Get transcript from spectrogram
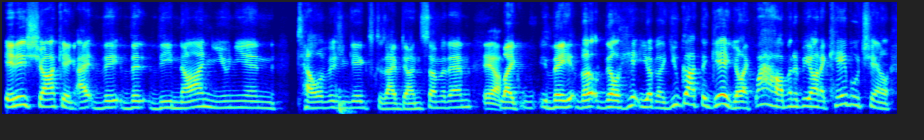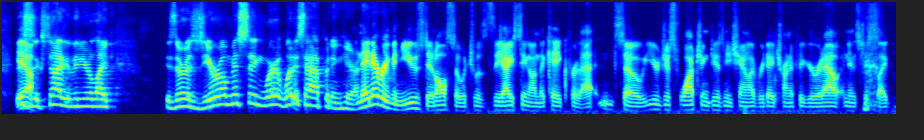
it is shocking. I the the the non-union television gigs because I've done some of them. Yeah. Like they they'll, they'll hit you up like you got the gig. You're like, wow, I'm gonna be on a cable channel. This Yeah. is exciting. And then you're like, is there a zero missing? Where what is happening here? And they never even used it, also, which was the icing on the cake for that. And so you're just watching Disney Channel every day trying to figure it out, and it's just like,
